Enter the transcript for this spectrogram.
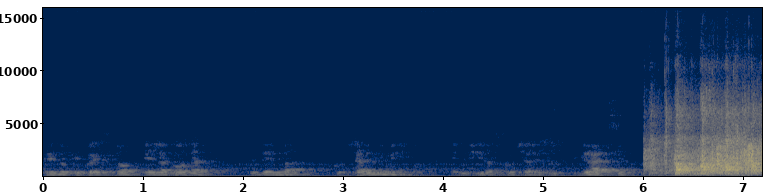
credo che questa è la cosa che debba scocciare di meno e riuscire a scocciare tutti. Grazie.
